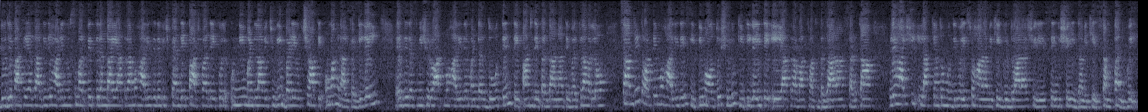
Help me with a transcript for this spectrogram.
ਦੂਜੇ ਪਾਸੇ ਆਜ਼ਾਦੀ ਦਿਹਾੜੇ ਨੂੰ ਸਮਰਪਿਤ ਤਿਰੰਗਾ ਯਾਤਰਾ ਮੋਹਾਲੀ ਜ਼ਿਲ੍ਹੇ ਵਿੱਚ ਪੈਂਦੇ ਭਾਜਪਾ ਦੇ ਕੁੱਲ 19 ਮੰਡਲਾਂ ਵਿੱਚ ਵੀ ਬੜੇ ਉਤਸ਼ਾਹ ਤੇ ਉਮੰਗ ਨਾਲ ਕੱਢੀ ਗਈ। ਇਸ ਦੀ ਰਸਮੀ ਸ਼ੁਰੂਆਤ ਮੋਹਾਲੀ ਦੇ ਮੰਡਲ 2 3 ਤੇ 5 ਦੇ ਪ੍ਰਧਾਨਾਂ ਤੇ ਵਰਕਰਾਂ ਵੱਲੋਂ ਸਾਂਝੇ ਤੌਰ ਤੇ ਮੋਹਾਲੀ ਦੇ ਸੀਪੀ ਮਾਲ ਤੋਂ ਸ਼ੁਰੂ ਕੀਤੀ ਗਈ ਤੇ ਇਹ ਯਾਤਰਾ ਵੱਖ-ਵੱਖ ਬਾਜ਼ਾਰਾਂ, ਸੜਕਾਂ, ਰਿਹਾਇਸ਼ੀ ਇਲਾਕਿਆਂ ਤੋਂ ਹੁੰਦੀ ਹੋਈ ਸੁਹਾਣਾ ਵਿਖੇ ਗੁਰਦੁਆਰਾ ਸ਼੍ਰੀ ਸਿੰਘ ਸ਼ਹੀਦਾਂ ਵਿਖੇ ਸੰਪੰਨ ਹੋਈ।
